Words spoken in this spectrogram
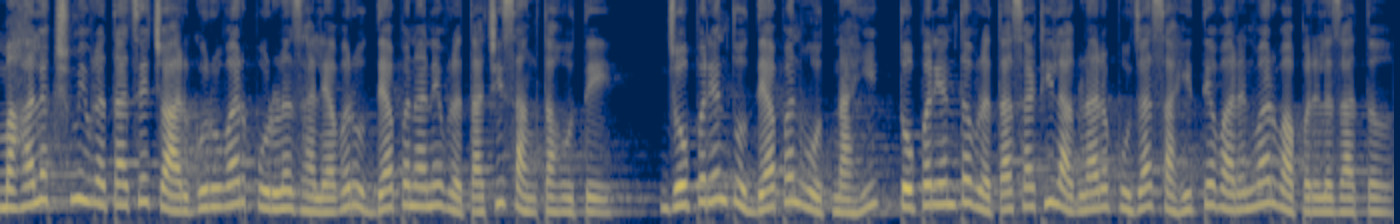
महालक्ष्मी व्रताचे चार गुरुवार पूर्ण झाल्यावर उद्यापनाने व्रताची सांगता होते. जोपर्यंत उद्यापन होत नाही तोपर्यंत व्रतासाठी लागणारं पूजा साहित्य वारंवार वापरलं जातं.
